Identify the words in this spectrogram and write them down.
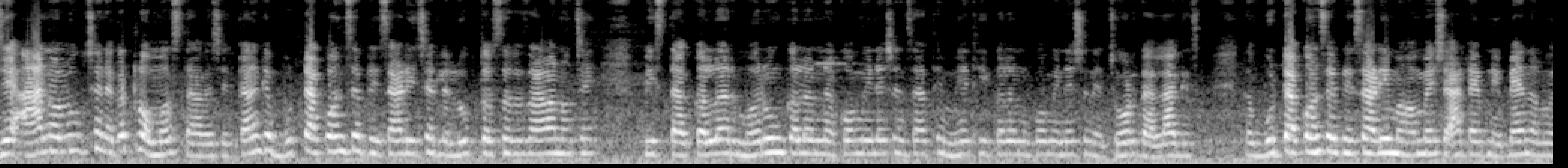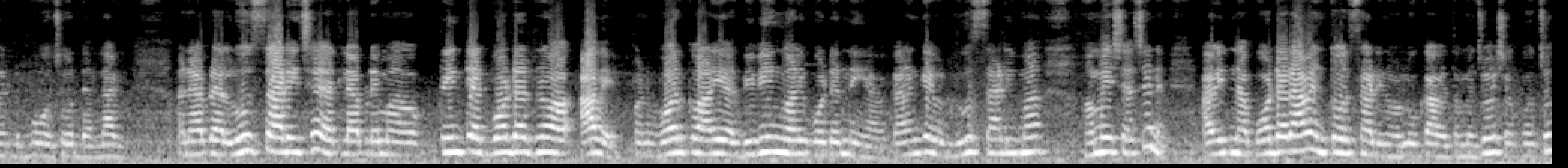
જે આનો લુક છે ને કેટલો મસ્ત આવે છે. કારણ કે બુટ્ટા કોન્સેપ્ટની સાડી છે એટલે લુક તો સરસ આવવાનો છે. પિસ્તા કલર મરૂન કલરના કોમ્બિનેશન સાથે મેથી કલરનું કોમ્બિનેશન એ જોરદાર લાગે છે. તો બુટ્ટા કોન્સેપ્ટની સાડીમાં હંમેશા આ ટાઈપની પેનલ હોય એટલે બહુ જોરદાર લાગે. અને આપણે લૂઝ સાડી છે એટલે આપણે એમાં પ્રિન્ટેડ બોર્ડર આવે, પણ વર્કવાળી વિવિંગવાળી વિવિંગ વાળી બોર્ડર નહીં આવે. કારણ કે લૂઝ સાડીમાં હંમેશા છે ને આવી રીતના બોર્ડર આવે ને તો જ સાડીનો લુક આવે. તમે જોઈ શકો છો.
